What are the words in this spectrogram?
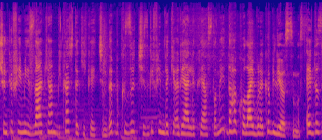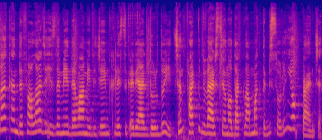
Çünkü filmi izlerken birkaç dakika içinde bu kızı çizgi filmdeki Ariel'le kıyaslamayı daha kolay bırakabiliyorsunuz. Evde zaten defalarca izlemeye devam edeceğim klasik Ariel durduğu için farklı bir versiyona odaklanmakta bir sorun yok bence.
